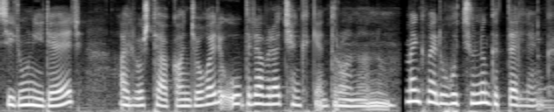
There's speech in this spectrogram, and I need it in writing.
սիրուն իրեր, այլ ոչ թե ականջողեր ու դրա վրա չենք կենտրոնանում։ Մենք մեր ուղությունը գտել ենք։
